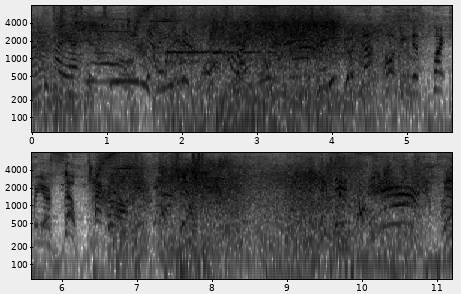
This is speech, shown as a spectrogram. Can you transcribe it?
mind if I ask a teeny favor? You're not hogging this fight for yourself, Kakarot! It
